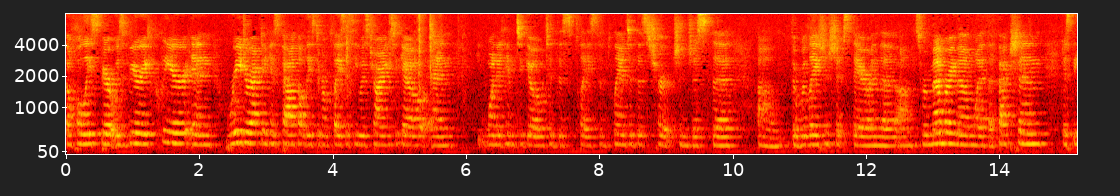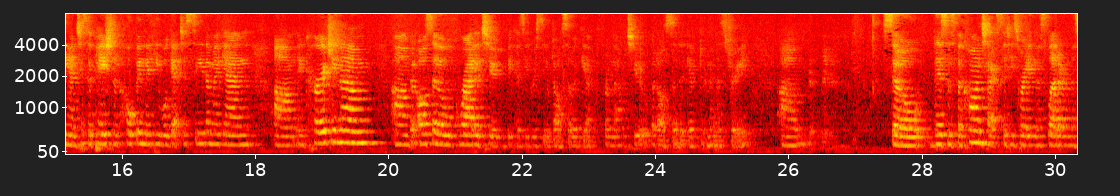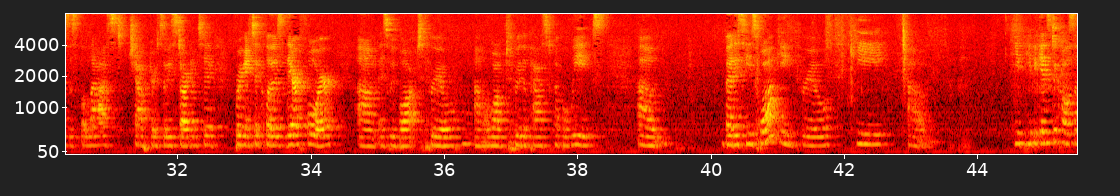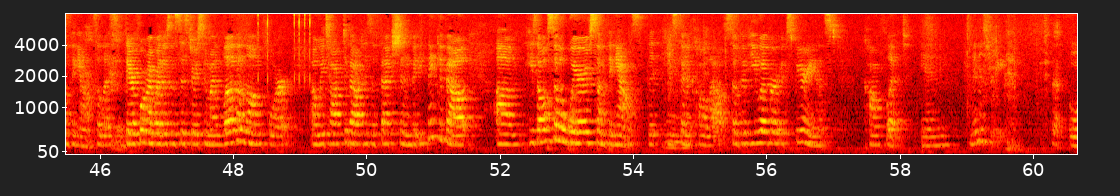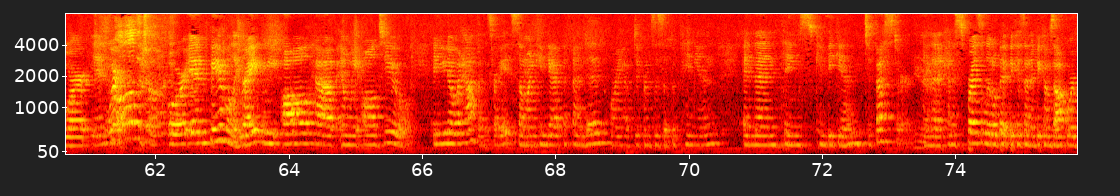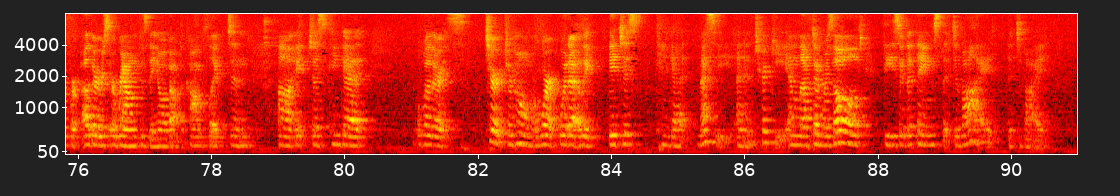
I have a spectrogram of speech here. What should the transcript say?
the Holy Spirit was very clear in redirecting his path, all these different places he was trying to go, and wanted him to go to this place and planted this church, and just the um, the relationships there, and the um, he's remembering them with affection, just the anticipation of hoping that he will get to see them again, um, encouraging them, um, but also gratitude because he received also a gift from them too, but also the gift of ministry. Um, so this is the context that he's writing this letter, and this is the last chapter. So he's starting to bring it to close. Therefore, um, as we've walked through, uh, walked through the past couple weeks, um, but as he's walking through, he, um, he he begins to call something out. So let's. Therefore, my brothers and sisters, whom I love and long for, uh, we talked about his affection, but you think about. Um, he's also aware of something else that he's going to call out. So, have you ever experienced conflict in ministry or in work All the time. or in family, right? We all have and we all do. And you know what happens, right? Someone can get offended or you have differences of opinion and then things can begin to fester. And then it kind of spreads a little bit because then it becomes awkward for others around because they know about the conflict and uh, it just can get, whether it's church or home or work, whatever, like, it just can get messy and tricky and left unresolved. These are the things that divide, that divide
